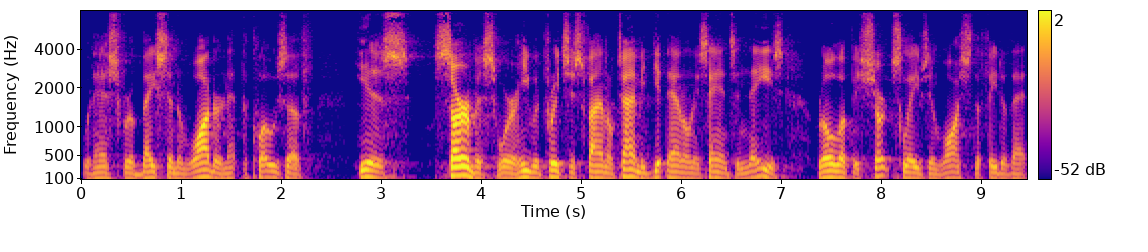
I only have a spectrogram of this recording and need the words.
would ask for a basin of water, and at the close of his service, where he would preach his final time, he'd get down on his hands and knees, roll up his shirt sleeves, and wash the feet of that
